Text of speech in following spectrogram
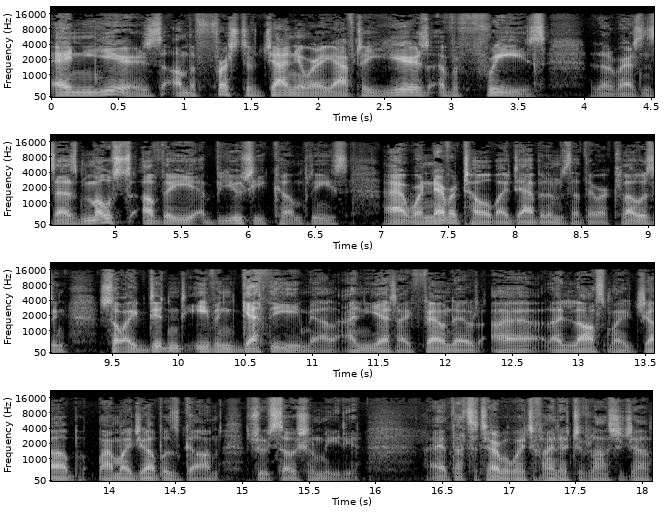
in years on the 1st of January after years of a freeze. Another person says most of the beauty companies uh, were never told by Debenhams that they were closing, so I didn't even get the email, and yet I found out uh, I lost my job, my job was gone through social media. Uh, that's a terrible way to find out you've lost your job.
